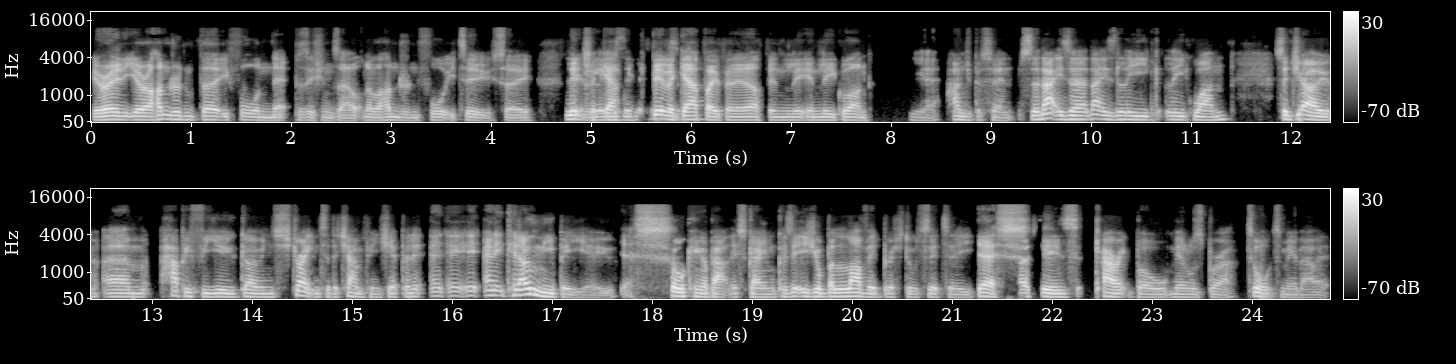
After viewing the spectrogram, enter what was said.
you're only, you're 134 net positions out, and I'm 142. So literally, bit of a gap, bit of a gap opening up in in League One. Yeah, hundred percent. So that is a that is League League One. So Joe, um, happy for you going straight into the championship, and it, and it and it could only be you. Yes, talking about this game because it is your beloved Bristol City. Yes, versus Carrick Ball Middlesbrough. Talk to me about it.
